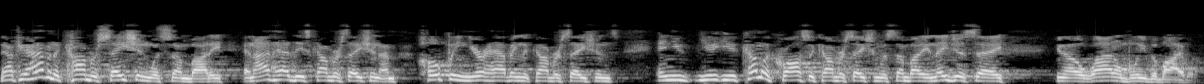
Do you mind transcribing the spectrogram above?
Now if you're having a conversation with somebody, and I've had these conversations, I'm hoping you're having the conversations, and you, you, you come across a conversation with somebody and they just say, you know, well I don't believe the Bible.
